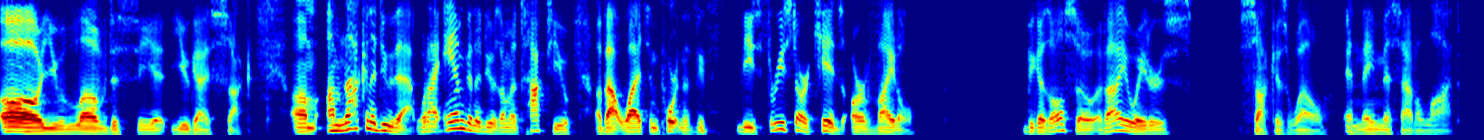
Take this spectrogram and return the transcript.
Oh, you love to see it. You guys suck. Um, I'm not going to do that. What I am going to do is I'm going to talk to you about why it's important that these three star kids are vital because also evaluators suck as well and they miss out a lot.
